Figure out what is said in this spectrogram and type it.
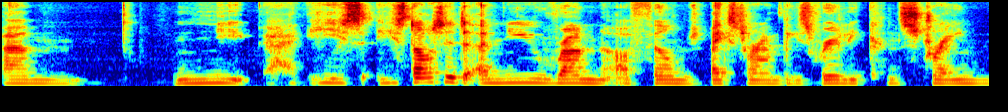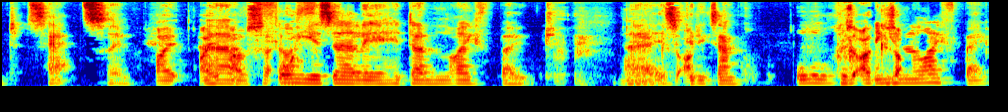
um new he's he started a new run of films based around these really constrained sets. So I I, uh, I was four I, years earlier he'd done Lifeboat. Uh, Yeah, it's 'cause a good example. All 'cause happening 'cause in a lifeboat.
